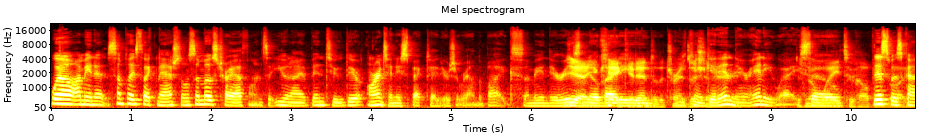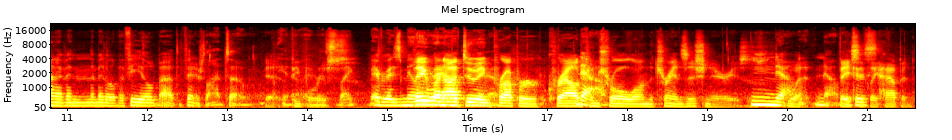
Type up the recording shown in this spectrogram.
Well, I mean, at someplace like nationals and most triathlons that you and I have been to, there aren't any spectators around the bikes. I mean, there is Yeah, you nobody. can't get into the transition. You can't get in there anyway. There's so no way to help. this was kind of in the middle of a field by the finish line. So Yeah, you know, people were just- like everybody's milling. They were about, not doing you know. proper crowd No. control on the transition areas. No, what no, basically happened.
